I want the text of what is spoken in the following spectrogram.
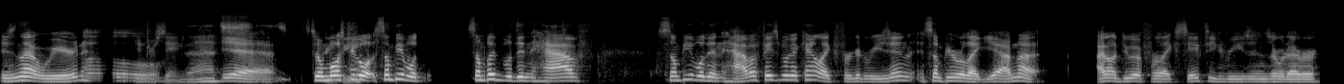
Isn't that weird? Oh, Interesting. That's yeah. So most people, some people, some people didn't have, some people didn't have a Facebook account like for good reason, and some people were like, "Yeah, I'm not, I don't do it for like safety reasons or whatever."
